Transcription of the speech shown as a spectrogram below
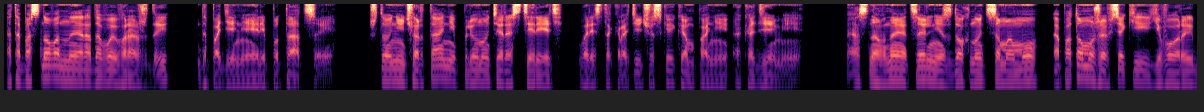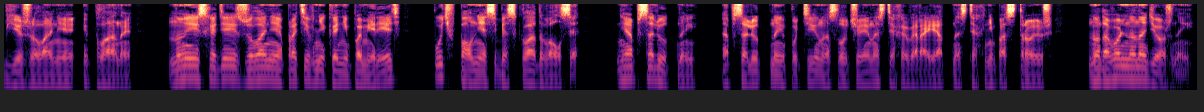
от обоснованной родовой вражды до падения репутации, что ни черта не плюнуть и растереть в аристократической компании Академии. Основная цель не сдохнуть самому, а потом уже всякие его рыбьи желания и планы. Но и исходя из желания противника не помереть, путь вполне себе складывался. Не абсолютный. Абсолютные пути на случайностях и вероятностях не построишь, но довольно надежный.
